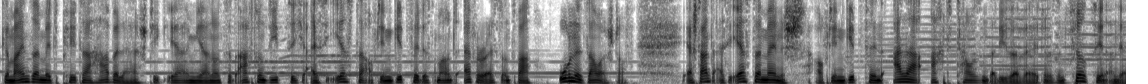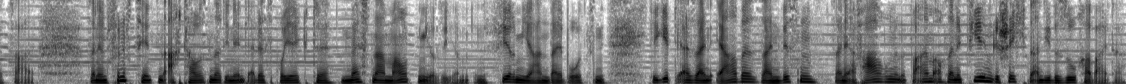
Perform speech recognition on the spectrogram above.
Gemeinsam mit Peter Habeler stieg er im Jahr 1978 als erster auf den Gipfel des Mount Everest und zwar ohne Sauerstoff. Er stand als erster Mensch auf den Gipfeln aller 8000er dieser Welt und es sind 14 an der Zahl. Seinen 15. 8000er, den nennt er das Projekt Messner Mountain Museum in Firmian bei Bozen. Hier gibt er sein Erbe, sein Wissen, seine Erfahrungen und vor allem auch seine vielen Geschichten an die Besucher weiter.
